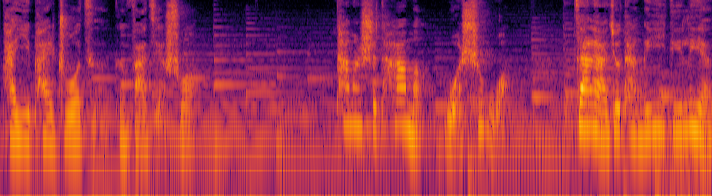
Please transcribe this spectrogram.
他一拍桌子跟发姐说：“他们是他们，我是我，咱俩就谈个异地恋，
